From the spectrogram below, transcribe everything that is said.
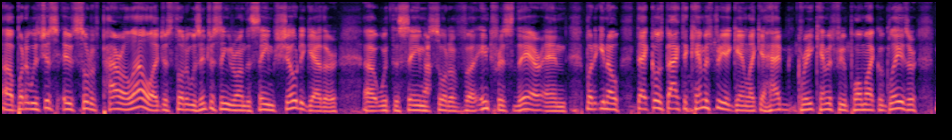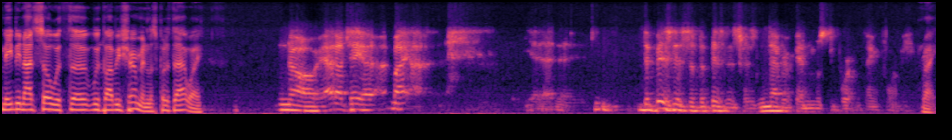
Uh, but it was just it was sort of parallel. I just thought it was interesting you're on the same show together uh, with the same sort of uh, interests there. And but you know that goes back to chemistry again. Like you had great chemistry with Paul Michael Glaser, maybe not so with uh, with Bobby Sherman. Let's put it that way. No, I'll tell you, my uh, yeah, the business of the business has never been the most important thing for me. Right.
